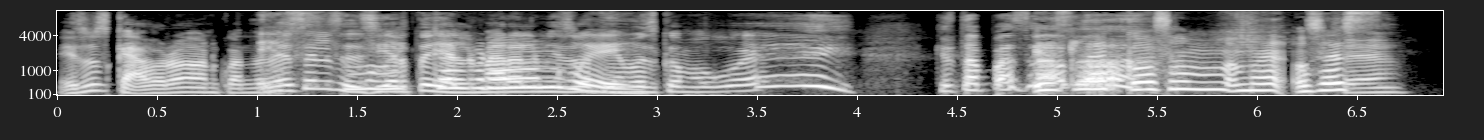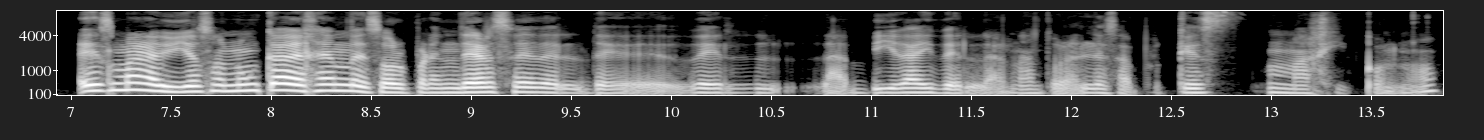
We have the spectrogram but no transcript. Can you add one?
Eso es cabrón. Cuando ves el Es desierto y el mar al cabrón, mismo güey. tiempo es como, güey, ¿qué está pasando? Es la cosa, o sea, es, Sí. es maravilloso. Nunca dejen de sorprenderse del, de, de la vida y de la naturaleza, porque es mágico, ¿no?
